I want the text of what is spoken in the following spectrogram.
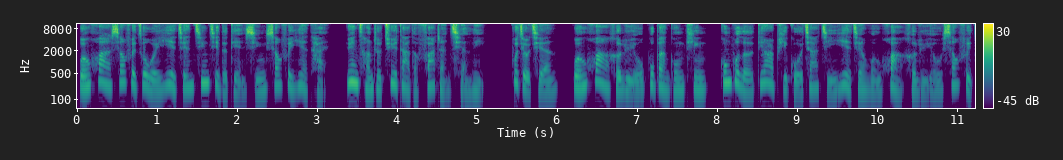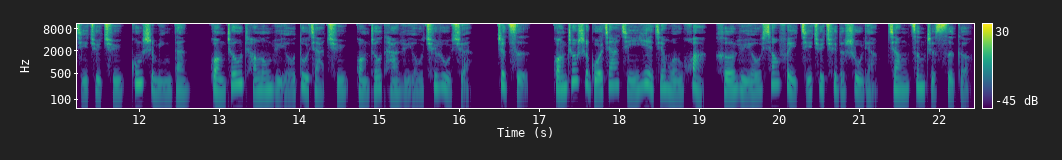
文化消费作为夜间经济的典型消费业态，蕴藏着巨大的发展潜力。不久前，文化和旅游部办公厅公布了第二批国家级夜间文化和旅游消费集聚区公示名单，广州长隆旅游度假区、广州塔旅游区入选。至此，广州市国家级夜间文化和旅游消费集聚区的数量将增至四个。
